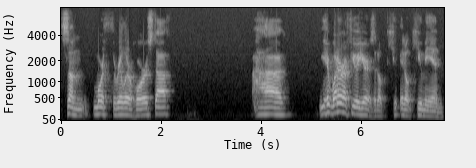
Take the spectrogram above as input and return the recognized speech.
some more thriller horror stuff. Uh, yeah, what are a few yours? It'll it'll cue me in.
